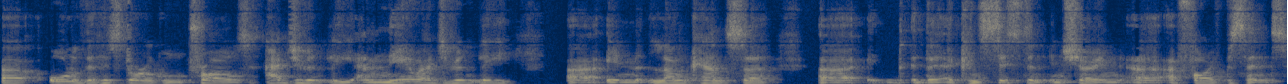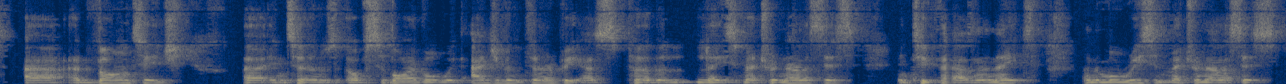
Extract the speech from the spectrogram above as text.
uh, all of the historical trials adjuvantly and neoadjuvantly uh, in lung cancer, uh, they're consistent in showing uh, a 5% uh, advantage uh, in terms of survival with adjuvant therapy as per the LACE meta-analysis in 2008 and the more recent meta-analysis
